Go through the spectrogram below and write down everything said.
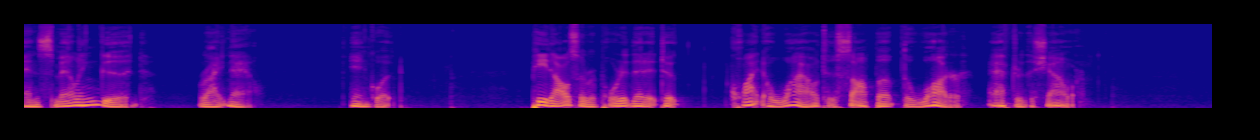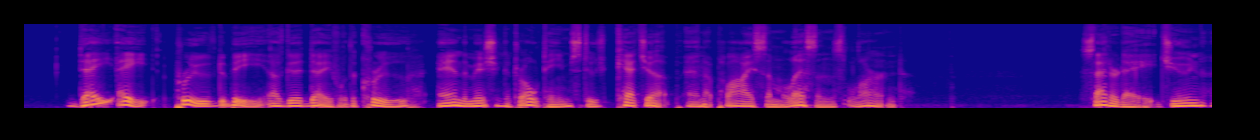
and smelling good right now. End quote. Pete also reported that it took quite a while to sop up the water after the shower. Day 8 proved to be a good day for the crew and the mission control teams to catch up and apply some lessons learned. Saturday, June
